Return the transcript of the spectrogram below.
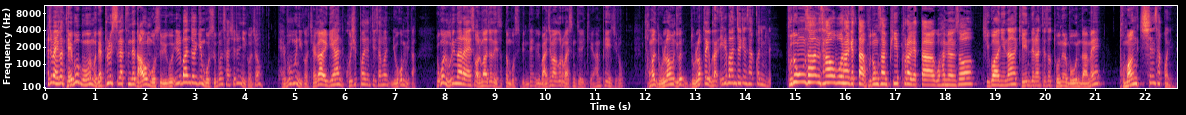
하지만 이건 대부분 뭐 넷플릭스 같은 데 나온 모습이고 일반적인 모습은 사실은 이거죠. 대부분 이거 제가 알기에 한 90% 이상은 요겁니다. 요건 우리나라에서 얼마 전에 있었던 모습인데 여기 마지막으로 말씀드릴게요. 한 페이지로. 정말 놀라운 이거 놀랍다기보다 일반적인 사건입니다. 부동산 사업을 하겠다, 부동산 PF를 하겠다고 하면서 기관이나 개인들한테서 돈을 모은 다음에 도망친 사건입니다.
